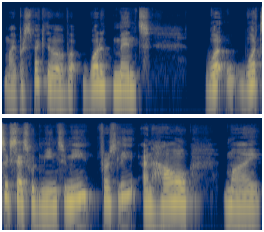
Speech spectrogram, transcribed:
my perspective of what it meant, what what success would mean to me, firstly, and how my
